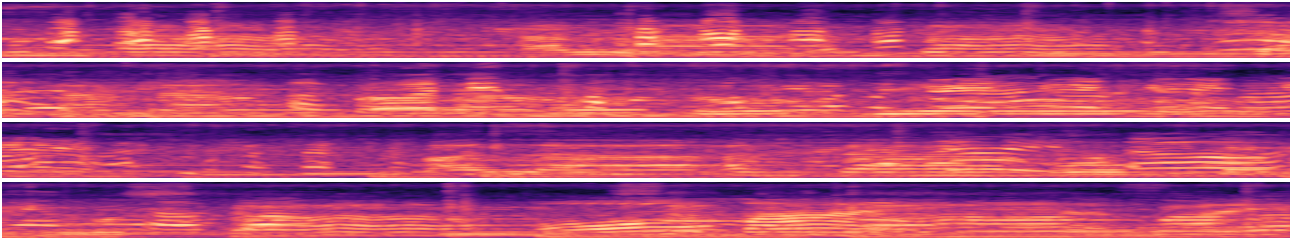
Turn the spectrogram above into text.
Sinapunta Halaran ka Sa tanang panahon Malaan ka o kayus ka Sa tanang mga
